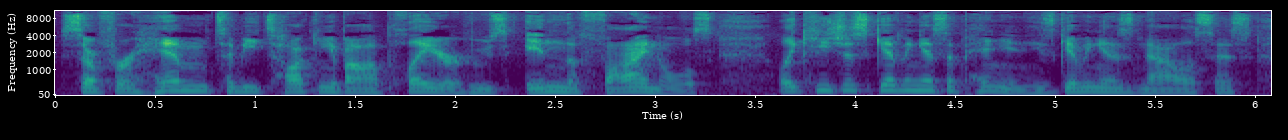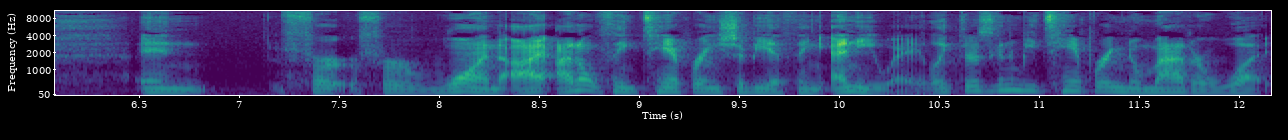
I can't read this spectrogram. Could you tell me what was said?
So for him to be talking about a player who's in the finals, like he's just giving his opinion. He's giving his analysis, and for for one, I, I don't think tampering should be a thing anyway. Like there's gonna be tampering no matter what.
